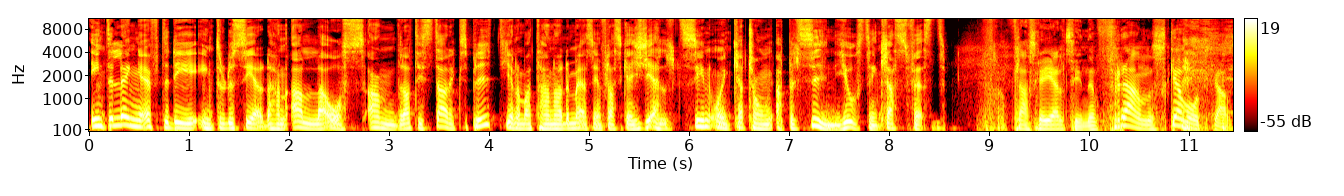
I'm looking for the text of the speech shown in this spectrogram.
Inte länge efter det introducerade han alla oss andra till starksprit genom att han hade med sig en flaska Jeltsin och en kartong apelsinjuice till en klassfest. Flaska Jeltsin, den franska vodkan.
